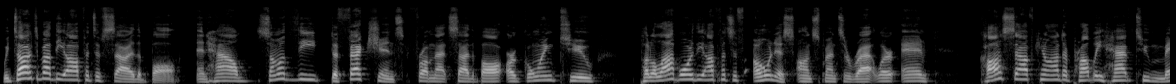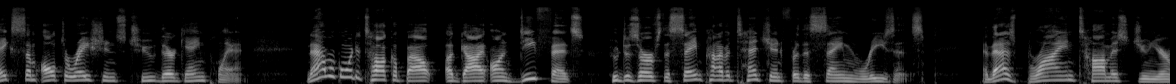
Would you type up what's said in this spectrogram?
we talked about the offensive side of the ball and how some of the defections from that side of the ball are going to put a lot more of the offensive onus on Spencer Rattler and cause South Carolina to probably have to make some alterations to their game plan. Now we're going to talk about a guy on defense who deserves the same kind of attention for the same reasons. And that is Brian Thomas Jr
